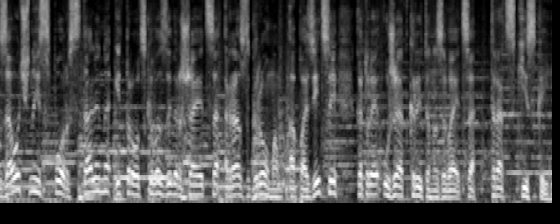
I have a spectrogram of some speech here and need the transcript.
заочный спор Сталина и Троцкого завершается разгромом оппозиции, которая уже открыто называется троцкистской.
